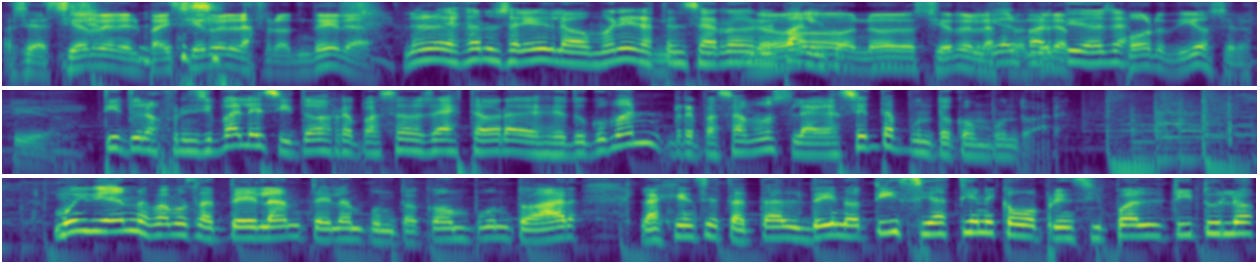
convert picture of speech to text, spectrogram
O sea, cierren el país, cierren la frontera. No lo dejaron salir de la bombonera, está encerrado en el palco. No, no, cierren la frontera. Por Dios se los pido. Títulos principales y todos repasados ya a esta hora desde Tucumán, repasamos lagaceta.com.ar. Muy bien, nos vamos a Telam, telam.com.ar. La agencia estatal de noticias tiene como principal título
